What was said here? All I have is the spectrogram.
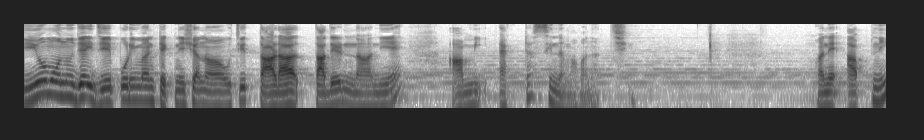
নিয়ম অনুযায়ী যে পরিমাণ টেকনিশিয়ান হওয়া উচিত, তারা, তাদের না নিয়ে আমি একটা সিনেমা বানাচ্ছি। মানে আপনি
